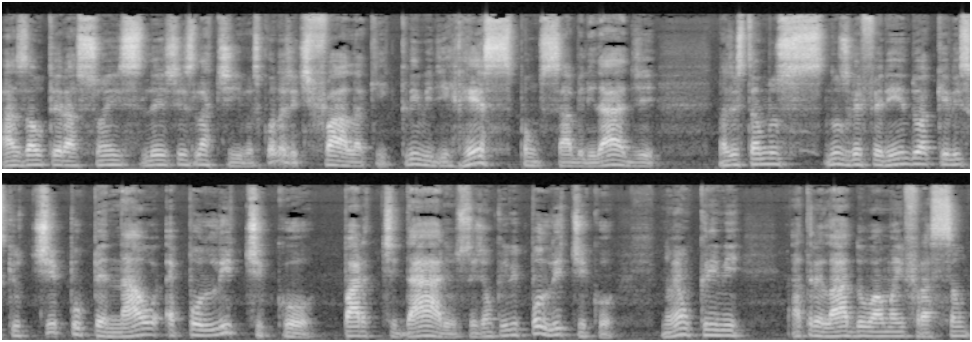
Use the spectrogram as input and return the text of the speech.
as alterações legislativas. Quando a gente fala que crime de responsabilidade, nós estamos nos referindo àqueles que o tipo penal é político partidário, ou seja, é um crime político, não é um crime atrelado a uma infração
